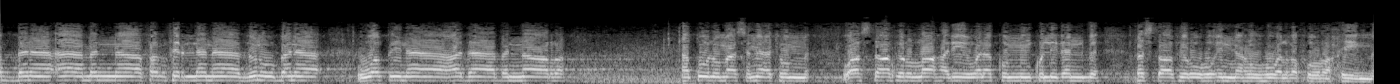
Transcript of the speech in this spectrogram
ربنا آمنا فاغفر لنا ذنوبنا وقنا عذاب النار. أقول ما سمعتم وأستغفر الله لي ولكم من كل ذنب فاستغفروه إنه هو الغفور الرحيم.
